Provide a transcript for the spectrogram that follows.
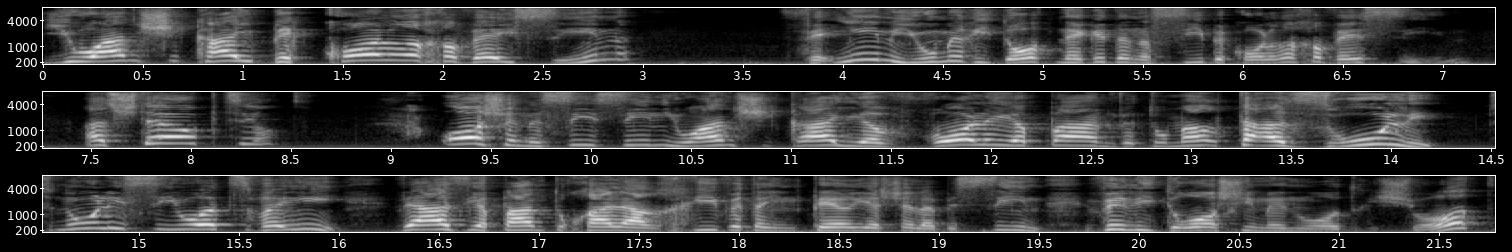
יואן שיקאי בכל רחבי סין, ואם יהיו מרידות נגד הנשיא בכל רחבי סין, אז שתי האופציות. או שנשיא סין יואן שיקאי יבוא ליפן ותאמר תעזרו לי, תנו לי סיוע צבאי, ואז יפן תוכל להרחיב את האימפריה שלה בסין ולדרוש ממנו עוד דרישות,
